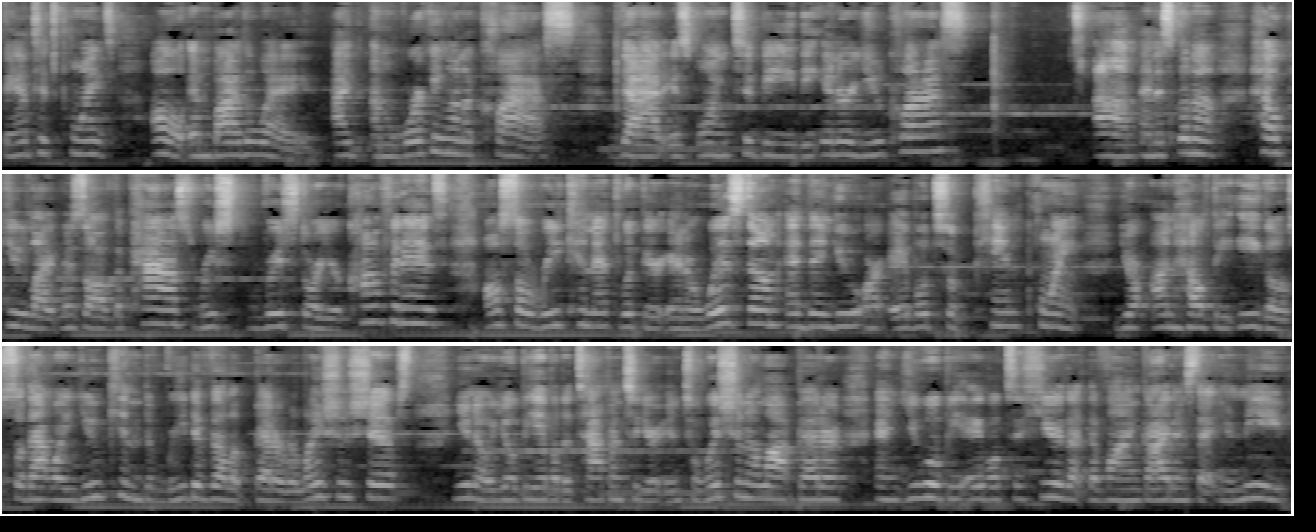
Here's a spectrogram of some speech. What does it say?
vantage points. Oh, and by the way, I, I'm working on a class that is going to be the inner you class um, and it's gonna help you like resolve the past, restore your confidence, also reconnect with your inner wisdom, and then you are able to pinpoint your unhealthy ego so that way you can redevelop better relationships. You know, you'll be able to tap into your intuition a lot better, and you will be able to hear that divine guidance that you need.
